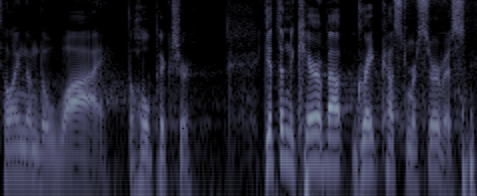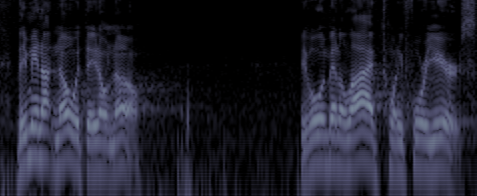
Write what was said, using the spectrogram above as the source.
telling them the why, the whole picture. Get them to care about great customer service. They may not know what they don't know. They've only been alive 24 years.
